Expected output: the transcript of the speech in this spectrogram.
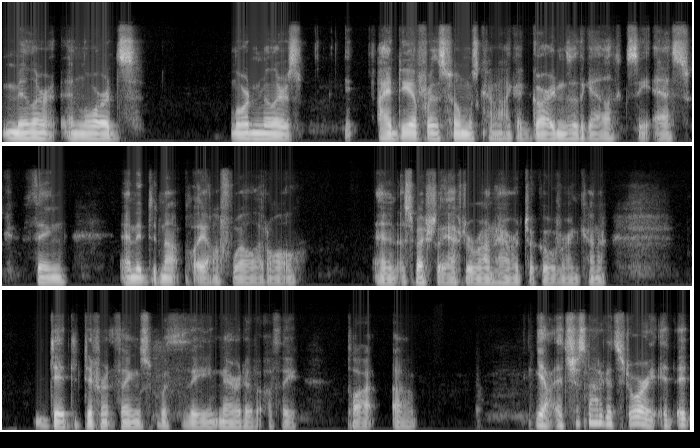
Miller and Lord's, Lord and Miller's idea for this film was kind of like a Guardians of the Galaxy esque thing, and it did not play off well at all and especially after Ron Howard took over and kind of did different things with the narrative of the plot. Uh, yeah, it's just not a good story. It it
